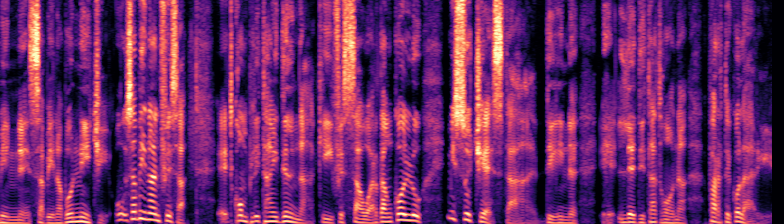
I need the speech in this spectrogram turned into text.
minn Sabina Bonnici u Sabina nfisa eh, tkompli tajdilna kif issawar dan kollu mis-suċċess ta' din l-editatona partikolari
